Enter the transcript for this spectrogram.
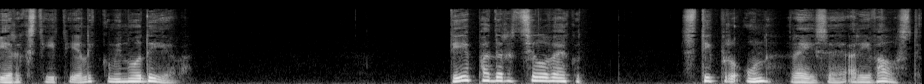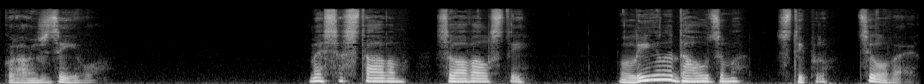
ierakstītie likumi no dieva. Tie padara cilvēku stipru un reizē arī valsti, kurā viņš dzīvo. Mēs sastāvam savā valstī no liela daudzuma stipru cilvēku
